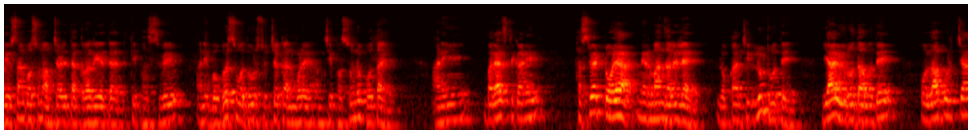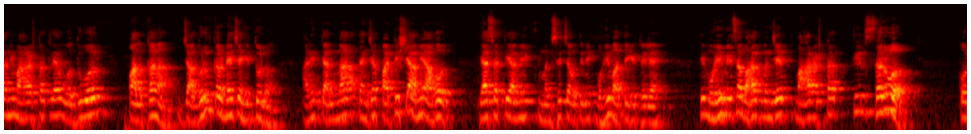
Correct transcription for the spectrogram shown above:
दिवसांपासून आमच्याकडे तक्रारी येत आहेत की फसवे आणि बोगस वधूर सूचकांमुळे आमची फसवणूक होत आहे आणि बऱ्याच ठिकाणी फसव्या टोळ्या निर्माण झालेल्या आहेत. लोकांची लूट होते. या विरोधामध्ये कोल्हापूरच्या आणि महाराष्ट्रातल्या वधूवर पालकांना जागृत करण्याच्या हेतूनं आणि त्यांना त्यांच्या पाठीशी आम्ही आहोत यासाठी आम्ही एक मनसेच्या वतीने एक मोहीम हाती घेतलेली आहे. ती मोहिमेचा भाग म्हणजे महाराष्ट्रातील सर्व को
